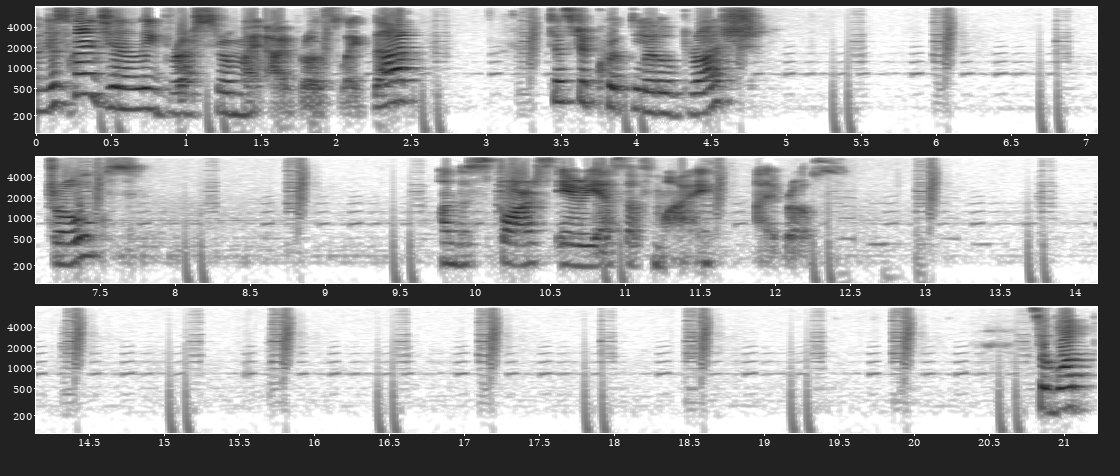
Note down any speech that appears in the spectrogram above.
I'm just going to gently brush through my eyebrows like that. Just a quick little brush. Strokes on the sparse areas of my eyebrows. So what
